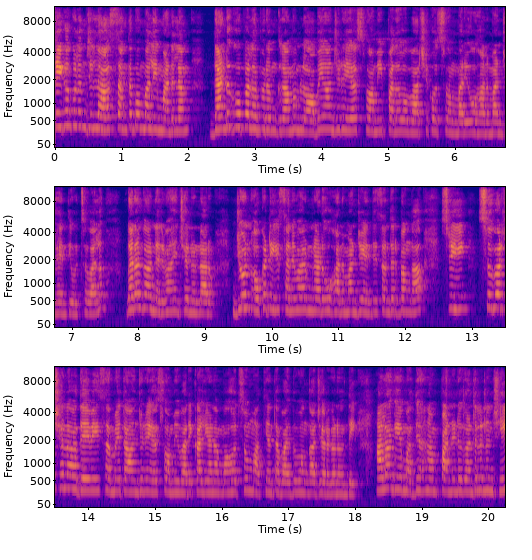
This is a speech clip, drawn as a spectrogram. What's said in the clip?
శ్రీకాకుళం జిల్లా సంతబొమ్మలి మండలం దండగోపాలపురం గ్రామంలో అభయాంజనేయ స్వామి పదవ వార్షికోత్సవం మరియు హనుమాన్ జయంతి ఉత్సవాలు ఘనంగా నిర్వహించనున్నారు. జూన్ ఒకటి శనివారం నాడు హనుమాన్ జయంతి సందర్భంగా శ్రీ సువర్చలాదేవి సమేత ఆంజనేయ స్వామి వారి కళ్యాణ మహోత్సవం అత్యంత వైభవంగా జరగనుంది. అలాగే మధ్యాహ్నం పన్నెండు గంటల నుంచి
